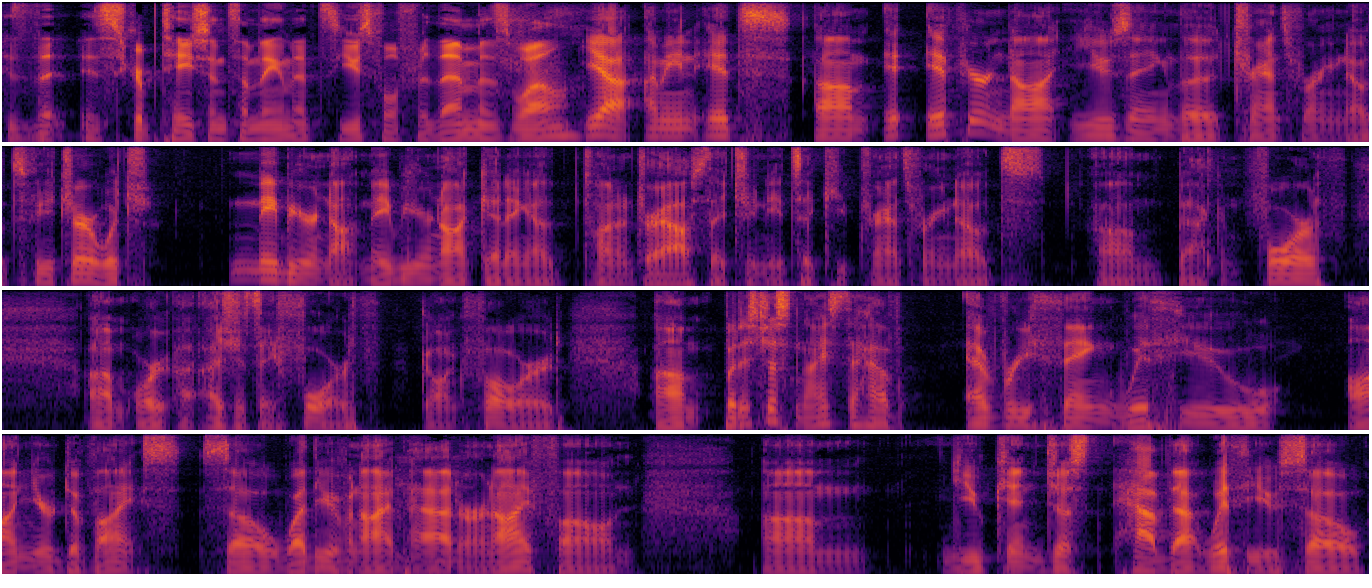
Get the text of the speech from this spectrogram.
is that is scriptation something that's useful for them as well? Yeah, I mean, it's um, if you're not using the transferring notes feature, which maybe you're not, maybe you're not getting a ton of drafts that you need to keep transferring notes um, back and forth, um, or I should say forth going forward. Um, but it's just nice to have everything with you on your device. So whether you have an iPad or an iPhone, um, you can just have that with you. So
